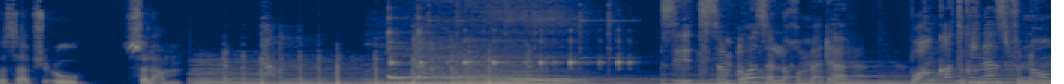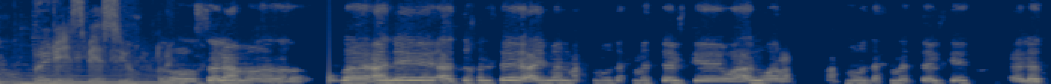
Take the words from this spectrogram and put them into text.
ክሳብ ሽዑ ሰላም። እዚ እትሰምዕዎ ዘለኹም መደብ ብቋንቋ ትግርኛ ዝፍኖ ሬድዮ ኤስቢኤስ እዩ። ሰላም ኣነ ኣደ ክልተ ኣይመን ማሕሙድ ኣሕመድ ተልከ ወኣንዋር ማሕሙድ ኣሕመድ ተልኬ ዕለት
